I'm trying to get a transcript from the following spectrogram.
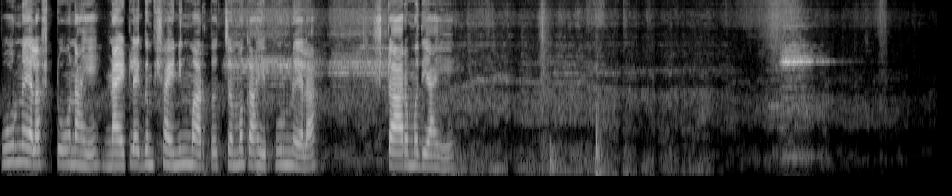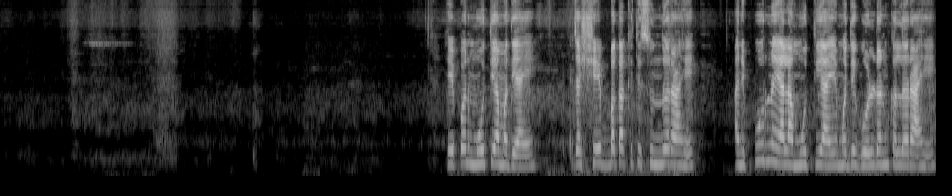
पूर्ण याला स्टोन आहे. नाईटला एकदम शायनिंग मारतं. चमक आहे पूर्ण याला. स्टारमध्ये आहे. हे पण मोत्यामध्ये आहे. याचा शेप बघा किती सुंदर आहे. आणि पूर्ण याला मोती आहे. मध्ये गोल्डन कलर आहे.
